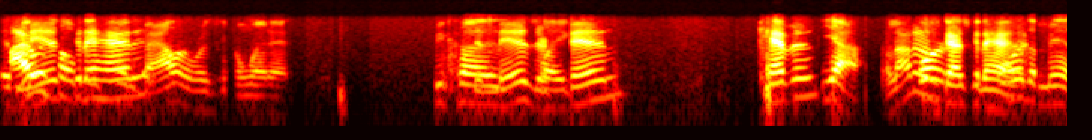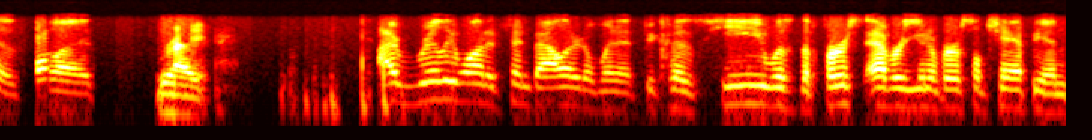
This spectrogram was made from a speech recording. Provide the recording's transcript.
The I was hoping could had Finn it. Balor was going to win it because The Miz or like, Finn, Kevin. yeah, A lot of or, those guys could have had or it. the Miz, but Right. I really wanted Finn Balor to win it because he was the first ever Universal Champion,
